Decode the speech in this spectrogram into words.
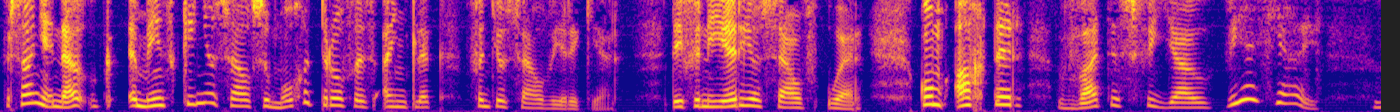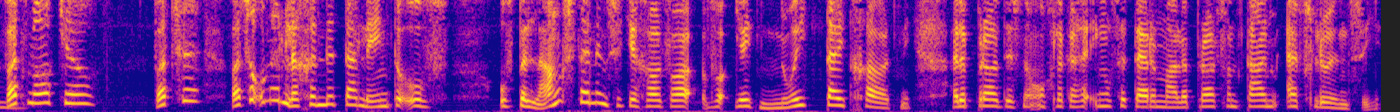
Verstaan jy nou 'n mens ken jouself so moeg getrof is eintlik vind jouself weer 'n keer. Definieer jouself oor. Kom agter wat is vir jou? Wie is jy? Hmm. Wat maak jou? Wat se wat se onderliggende talente of of belangstellings het jy gehad waar, waar jy het nooit tyd gehad nie. Hulle praat dis nou ongelukkige Engelse terme, hulle praat van time affluency.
